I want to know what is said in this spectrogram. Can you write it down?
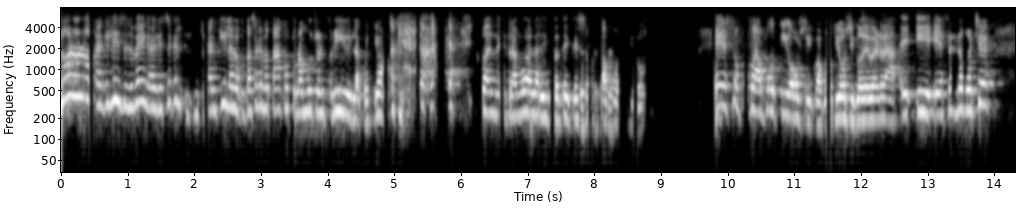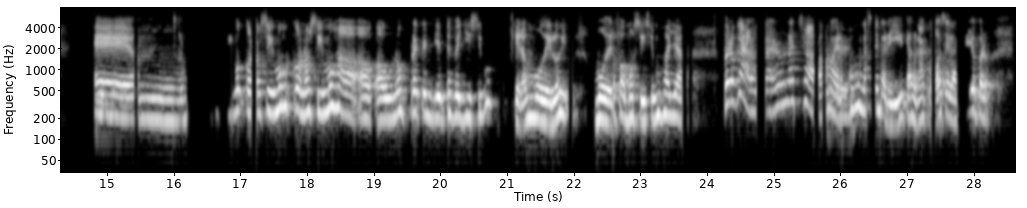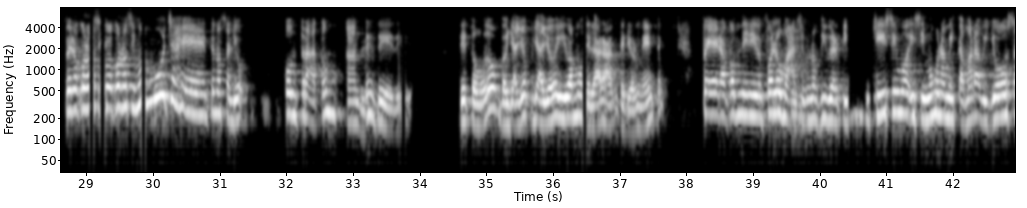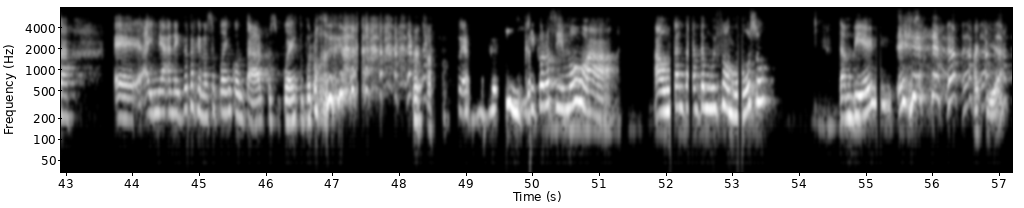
No, no, no, tranquilícese, venga, sé que tranquila, lo que pasa es que no están acostumbrados mucho al frío y la cuestión. Cuando entramos a la discoteca, eso fue apoteósico. Eso fue apoteósico, apoteósico, de verdad. Y, esa noche eh, conocimos, conocimos a, a- unos pretendientes bellísimos, que eran modelos, modelos famosísimos allá. Pero claro, era una chava, éramos unas señoritas, una cosa y la aquello, pero, pero conocimos, conocimos mucha gente, nos salió contratos antes de, de, todo. Pues ya yo, ya yo iba a modelar anteriormente, pero con Nini fue lo máximo, nos divertimos muchísimo, hicimos una amistad maravillosa. Eh, hay anécdotas que no se pueden contar, por supuesto, pero, y conocimos a, a un cantante muy famoso también. ¿A quién?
